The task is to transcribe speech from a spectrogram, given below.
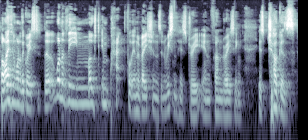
But I think one of the greatest, the, one of the most impactful innovations in recent history in fundraising is chuggers.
